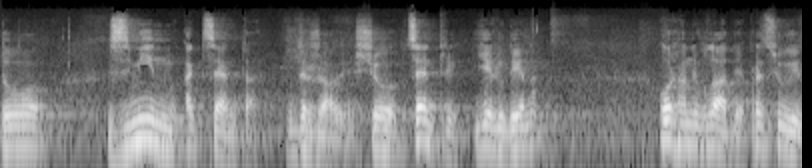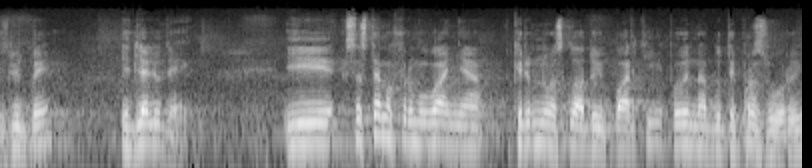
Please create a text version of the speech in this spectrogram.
до змін акцента в державі, що в центрі є людина, органи влади працюють з людьми і для людей. І система формування керівного складу партії повинна бути прозорою,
